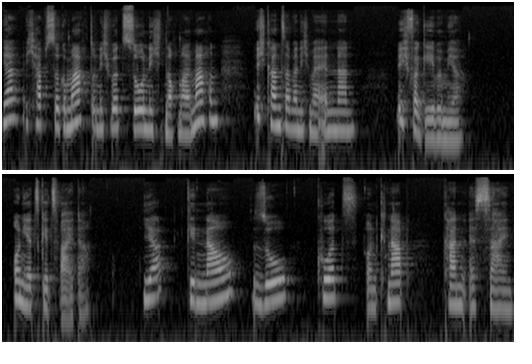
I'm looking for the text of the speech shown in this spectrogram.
ja, ich hab's so gemacht und ich würde es so nicht nochmal machen. Ich kann es aber nicht mehr ändern. Ich vergebe mir. Und jetzt geht's weiter. Ja, genau so kurz und knapp kann es sein.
